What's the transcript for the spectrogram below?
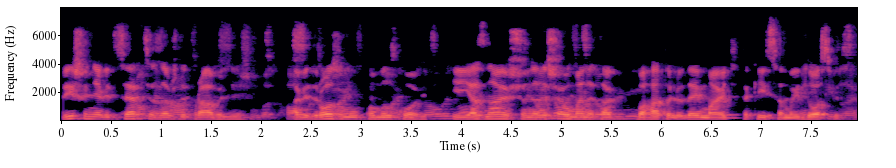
Рішення від серця завжди правильні, а від розуму помилкові. І я знаю, що не лише у мене так багато людей мають такий самий досвід.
